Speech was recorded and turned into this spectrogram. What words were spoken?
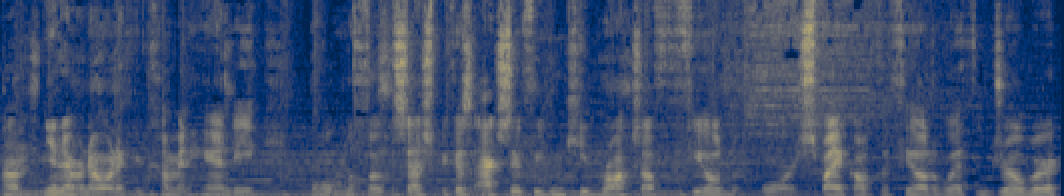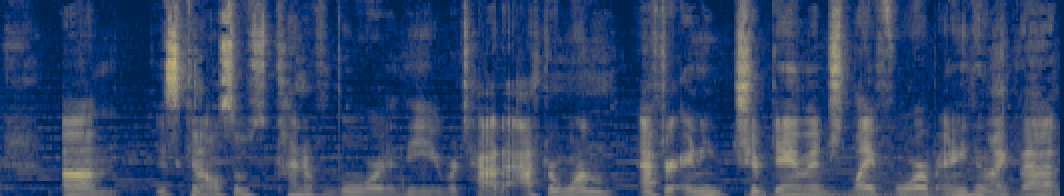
Um, you never know when it could come in handy. We'll hold the Focus Sash because actually if we can keep rocks off the field or spike off the field with Drillbur, um, this can also kind of lure the Rattata. After one, after any chip damage, Life Orb, anything like that,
